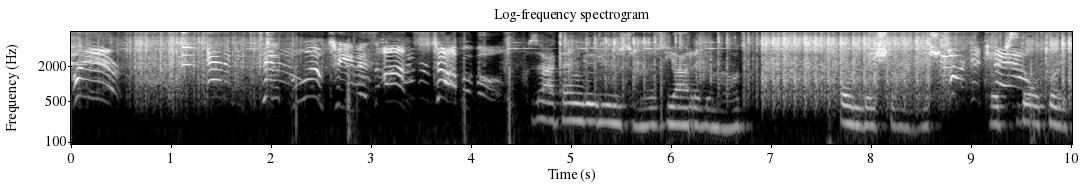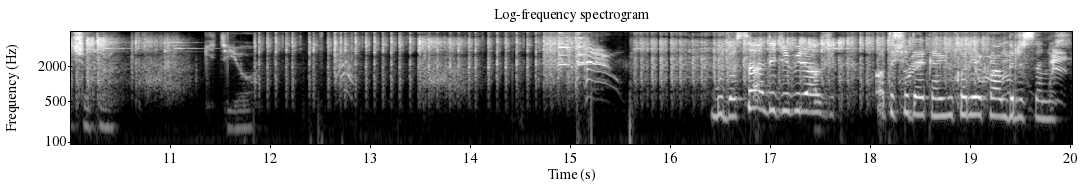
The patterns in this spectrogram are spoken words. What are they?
Clear! Enemy dead! Blue team is! Zaten görüyorsunuz yargı mod. 15 15. Hepsi de auto headshot'a gidiyor. Bu da sadece birazcık ateş ederken yukarıya kaldırırsanız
